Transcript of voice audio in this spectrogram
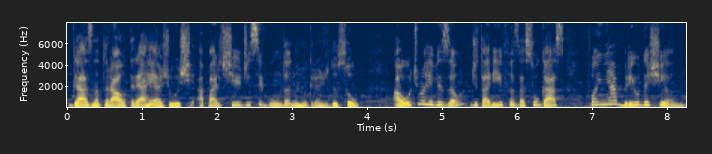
Gás natural terá reajuste a partir de segunda no Rio Grande do Sul. A última revisão de tarifas da Sulgás foi em abril deste ano.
